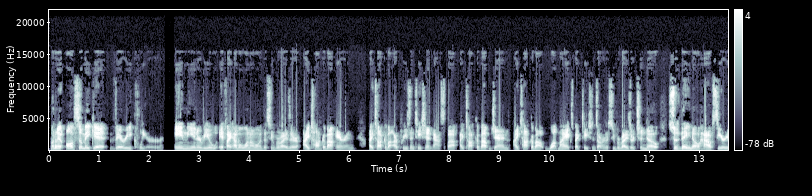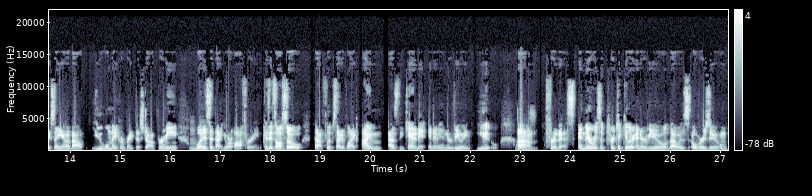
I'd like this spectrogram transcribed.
But I also make it very clear in the interview, if I have a one on one with the supervisor, I talk mm-hmm. about Aaron. I talk about our presentation at NASPA. I talk about Jen. I talk about what my expectations are in a supervisor to know so they know how serious I am about you will make or break this job for me. Mm-hmm. What is it that you're offering? Because it's mm-hmm. also that flip side of like, I'm as the candidate and I'm interviewing you yes. um, for this. And there was a particular interview that was over Zoom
